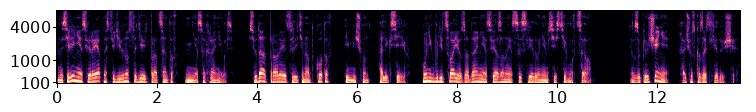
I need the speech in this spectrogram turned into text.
население с вероятностью 99% не сохранилось. Сюда отправляется лейтенант Котов и Мичман Алексеев. У них будет свое задание, связанное с исследованием системы в целом. В заключение хочу сказать следующее.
